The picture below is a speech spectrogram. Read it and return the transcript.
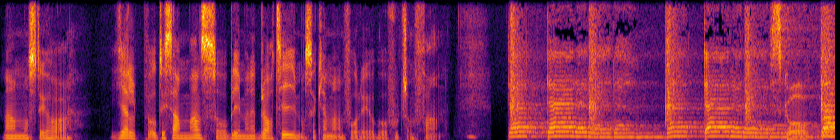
Man måste ju ha hjälp och tillsammans så blir man ett bra team och så kan man få det att gå fort som fan. Skapa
